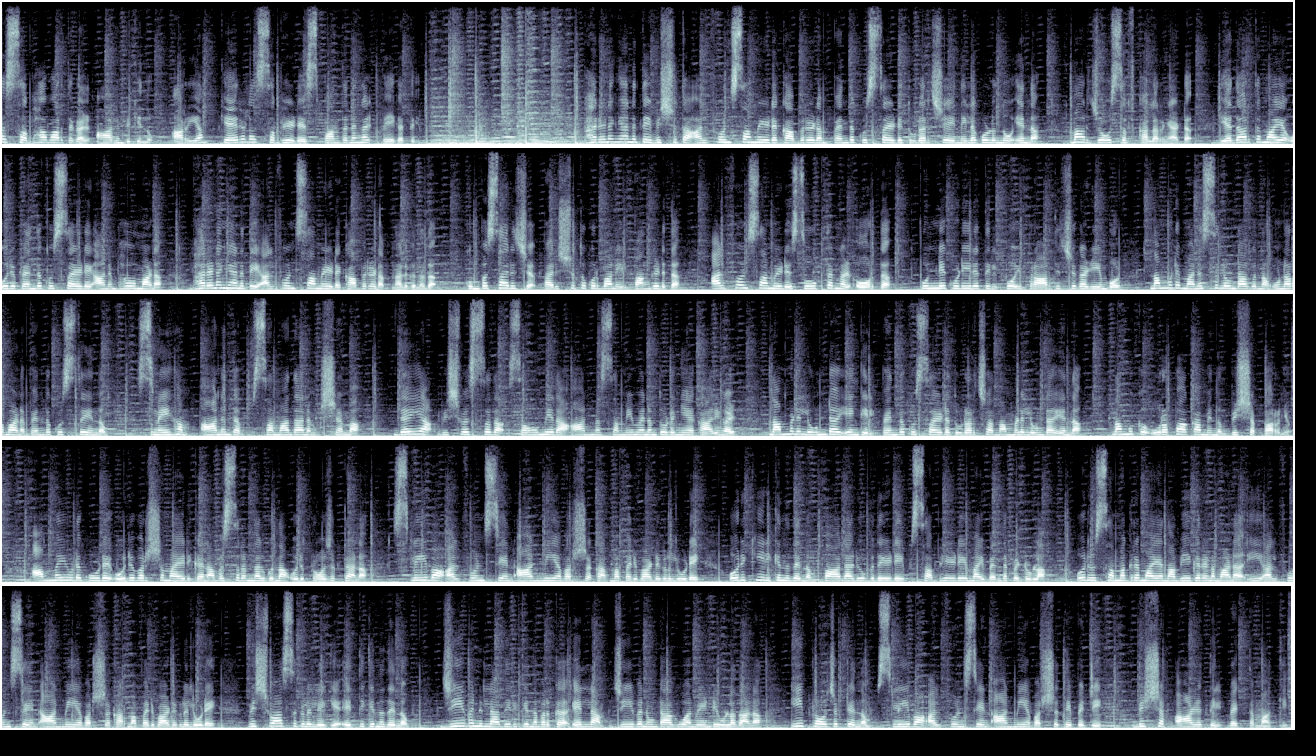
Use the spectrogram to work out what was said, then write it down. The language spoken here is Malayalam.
കേരള സഭാ വാർത്തകൾ ആരംഭിക്കുന്നു. അറിയാം കേരള സഭയുടെ സ്പന്ദനങ്ങൾ വേഗത്തിൽ. ഭരണങ്ങാനത്തെ വിശുദ്ധ അൽഫോൻസാമയുടെ കബറിടം പെന്തകുസ്തയുടെ തുടർച്ചയെ നിലകൊള്ളുന്നു എന്ന് മാർ ജോസഫ് കലർങ്ങാട്ട്. യഥാർത്ഥമായ ഒരു പെന്തകുസ്തയുടെ അനുഭവമാണ് ഭരണങ്ങാനത്തെ അൽഫോൻസാമയുടെ കബറിടം നൽകുന്നത്. കുമ്പസാരിച്ച് പരിശുദ്ധ കുർബാനയിൽ പങ്കെടുത്ത് അൽഫോൻസാമയുടെ സൂക്തങ്ങൾ ഓർത്ത് പുണ്യകുടീരത്തിൽ പോയി പ്രാർത്ഥിച്ചു കഴിയുമ്പോൾ നമ്മുടെ മനസ്സിലുണ്ടാകുന്ന ഉണർവാണ് പെന്തകുസ്തയെന്നും സ്നേഹം ആനന്ദം സമാധാനം ക്ഷമ ദയ വിശ്വസ്തത സൗമ്യത ആത്മസംയമനം തുടങ്ങിയ കാര്യങ്ങൾ നമ്മളിലുണ്ട് എങ്കിൽ പെന്തക്കുസ്തയുടെ തുടർച്ച നമ്മളിലുണ്ട് എന്ന് നമുക്ക് ഉറപ്പാക്കാമെന്നും ബിഷപ്പ് പറഞ്ഞു. അമ്മയുടെ കൂടെ ഒരു വർഷമായിരിക്കാൻ അവസരം നൽകുന്ന ഒരു പ്രോജക്റ്റാണ് സ്ലീവ അൽഫോൻസിയൻ ആത്മീയ വർഷ കർമ്മ പരിപാടികളിലൂടെ ഒരുക്കിയിരിക്കുന്നതെന്നും പാലാരൂപതയുടെയും സഭയുടെയുമായി ബന്ധപ്പെട്ടുള്ള ഒരു സമഗ്രമായ നവീകരണമാണ് ഈ അൽഫോൻസേൻ ആത്മീയ വർഷ കർമ്മ പരിപാടികളിലൂടെ വിശ്വാസികളിലേക്ക് എത്തിക്കുന്നതെന്നും ജീവനില്ലാതിരിക്കുന്നവർക്ക് എല്ലാം ജീവൻ ഉണ്ടാകുവാൻ വേണ്ടിയുള്ളതാണ് ഈ പ്രോജക്റ്റ് എന്നും സ്ലീവ അൽഫോൻസേൻ ആത്മീയ വർഷത്തെപ്പറ്റി ബിഷപ്പ് ആഴത്തിൽ വ്യക്തമാക്കി.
